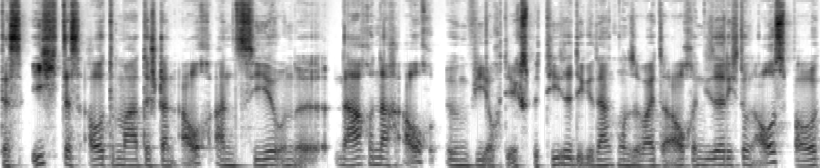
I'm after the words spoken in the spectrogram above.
dass ich das automatisch dann auch anziehe und äh, nach und nach auch irgendwie auch die Expertise, die Gedanken und so weiter auch in dieser Richtung ausbaue,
